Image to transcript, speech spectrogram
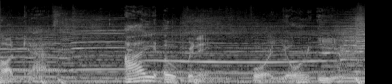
Podcast. Eye opening for your ears.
